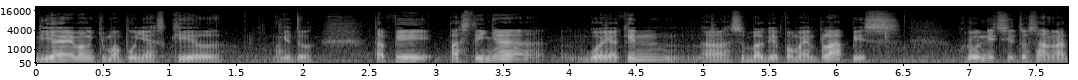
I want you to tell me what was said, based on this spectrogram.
Dia emang cuma punya skill gitu tapi pastinya gue yakin uh, sebagai pemain pelapis Krunic itu sangat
